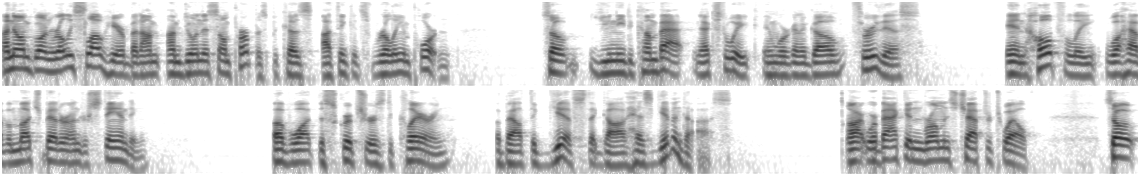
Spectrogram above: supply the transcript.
I know I'm going really slow here, but I'm, I'm doing this on purpose because I think it's really important. So you need to come back next week and we're going to go through this, and hopefully we'll have a much better understanding of what the Scripture is declaring about the gifts that God has given to us. All right, we're back in Romans chapter 12. So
